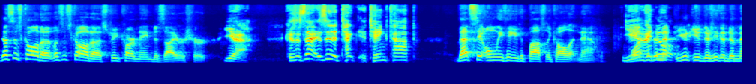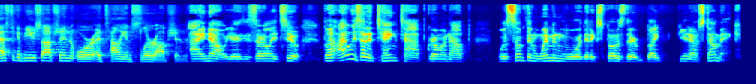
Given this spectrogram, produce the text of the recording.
let's just call it a let's just call it a streetcar named Desire shirt. yeah, because it's not. Is it a, tech, a tank top? That's the only thing you could possibly call it now. Yeah, I know. you, you, there's either domestic abuse option or Italian slur option. I know. Yeah, there's only two. But I always had a tank top growing up was something women wore that exposed their like you know stomach,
